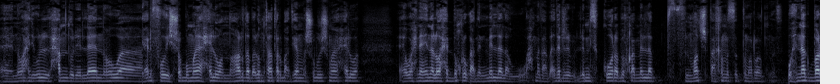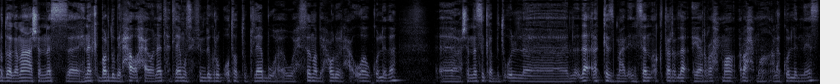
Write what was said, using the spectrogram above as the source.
آه، إن واحد يقول الحمد لله إن هو عرفوا يشربوا ميه حلوة النهارده بقى لهم 3 4 أيام ما شربوش ميه حلوة. آه، وإحنا هنا الواحد بيخرج عن الملة لو أحمد عبد القادر لمس الكورة بيخرج عن الملة في الماتش بتاع خمس ست مرات مثلا. وهناك برضو يا جماعة عشان الناس آه، هناك برضو بيلحقوا حيوانات هتلاقي مسعفين بيجروا بقطط وكلاب و- وحصنه بيحاولوا يلحقوها وكل ده. آه، عشان الناس اللي كانت بتقول آه، لا ركز مع الإنسان أكتر. لا هي الرحمة رحمة على كل الناس.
